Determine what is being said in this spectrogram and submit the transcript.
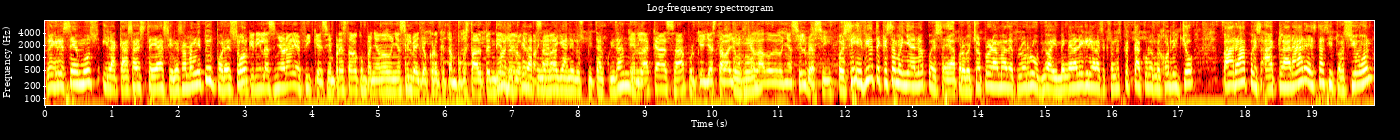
regresemos y la casa esté así en esa magnitud. Por eso... porque ni la señora Efi que siempre ha estado acompañando a doña Silvia yo creo que tampoco estaba al no, pendiente yo de creo lo que que, la tenían pasaba allá en el hospital cuidando. en la casa porque ella estaba yo que al lado de doña Silvia sí Pues sí, y fíjate que esta mañana pues eh, aprovechó el programa de Flor Rubio, ahí venga la alegría, la sección de espectáculos, mejor dicho, para pues aclarar esta situación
